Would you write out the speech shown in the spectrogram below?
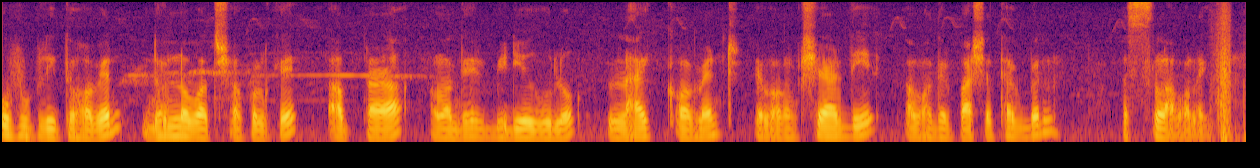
উপকৃত হবেন। ধন্যবাদ সকলকে। আপনারা আমাদের ভিডিওগুলো লাইক, কমেন্ট এবং শেয়ার দিয়ে আমাদের পাশে থাকবেন। আসসালামু আলাইকুম।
